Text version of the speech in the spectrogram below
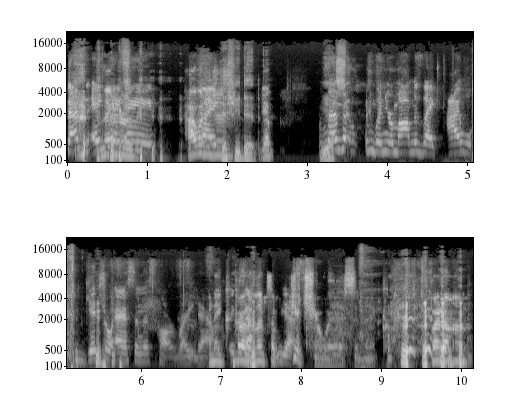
that's AKA." Literally. I would have Like- Yes, just she did. Yep. Yes. When your mom was like, "I will get your ass in this car right now," and then curl her lips up. yes. Get your ass in that car. but um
